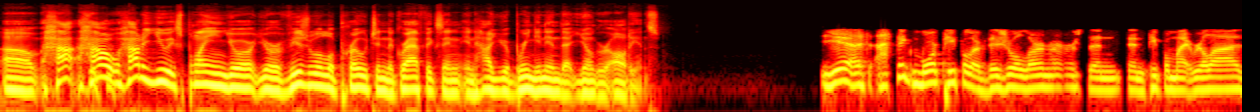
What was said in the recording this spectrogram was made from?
um, how how how do you explain your your visual approach and the graphics and, and how you're bringing in that younger audience? Yeah, I think more people are visual learners than than people might realize.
